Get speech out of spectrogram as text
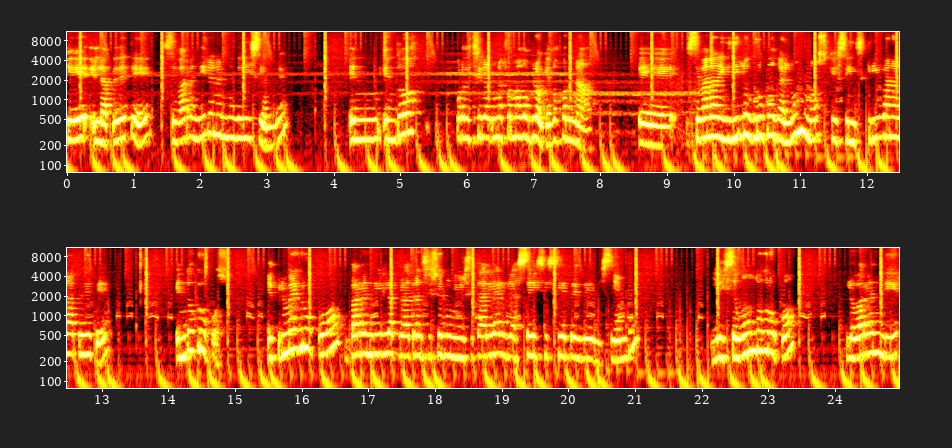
que la PDT se va a rendir en el mes de diciembre en, en dos por decirlo de alguna forma, dos bloques, dos jornadas. Eh, se van a dividir los grupos de alumnos que se inscriban a la PDT en dos grupos. El primer grupo va a rendir la prueba de transición universitaria el día 6 y 7 de diciembre y el segundo grupo lo va a rendir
